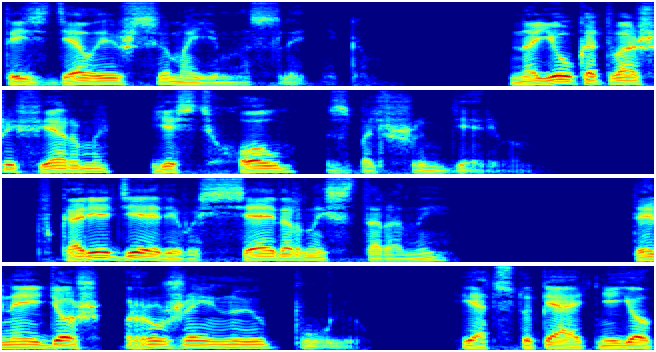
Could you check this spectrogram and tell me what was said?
ты сделаешься моим наследником. На юг от вашей фермы есть холм с большим деревом. В коре дерева с северной стороны ты найдешь ружейную пулю и, отступя от нее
